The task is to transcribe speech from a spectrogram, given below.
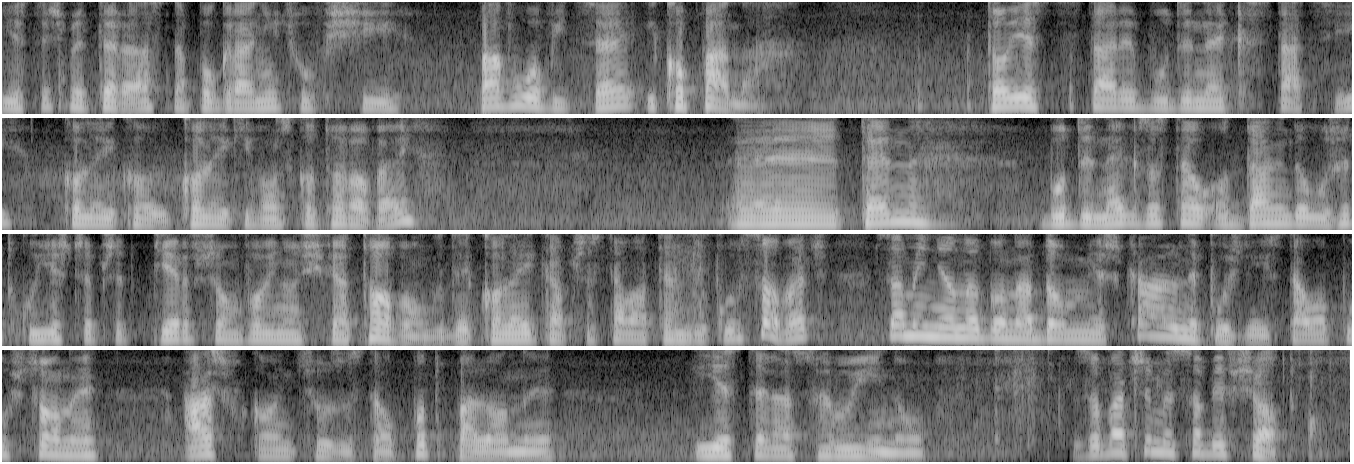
Jesteśmy teraz na pograniczu wsi Pawłowice i Kopana. To jest stary budynek stacji kolejko, kolejki wąskotorowej. E, Ten budynek został oddany do użytku jeszcze przed I wojną światową. Gdy kolejka przestała tędy kursować, zamieniono go na dom mieszkalny, później stał opuszczony, aż w końcu został podpalony i jest teraz ruiną. Zobaczymy sobie w środku.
